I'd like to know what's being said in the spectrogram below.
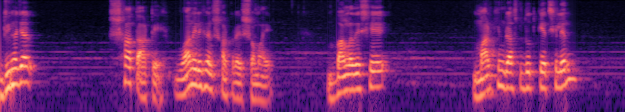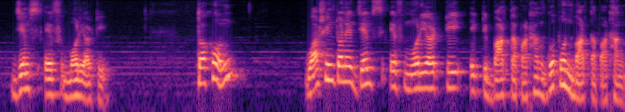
দুই হাজার সাত আটে ওয়ান ইলেভেন সরকারের সময় বাংলাদেশে মার্কিন রাষ্ট্রদূত কে ছিলেন? James F Moriarty. তখন ওয়াশিংটনে জেমস এফ মরিয়ার্টি একটি বার্তা পাঠান, গোপন বার্তা পাঠান।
